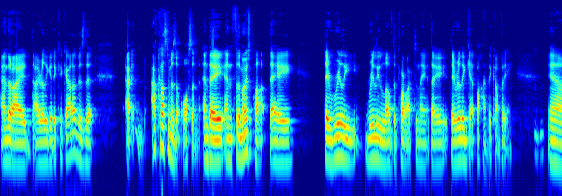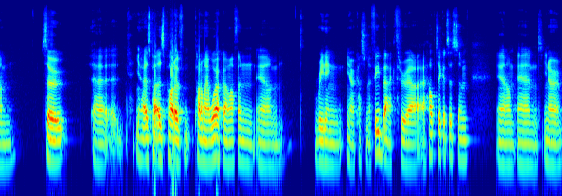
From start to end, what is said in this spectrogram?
and that I, I really get a kick out of is that our, uh, our customers are awesome and they and for the most part they they really really love the product and they they, they really get behind the company. Mm-hmm. Um, so uh, you know, as part as part of part of my work, I'm often um, reading you know customer feedback through our, help ticket system, um, and you know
